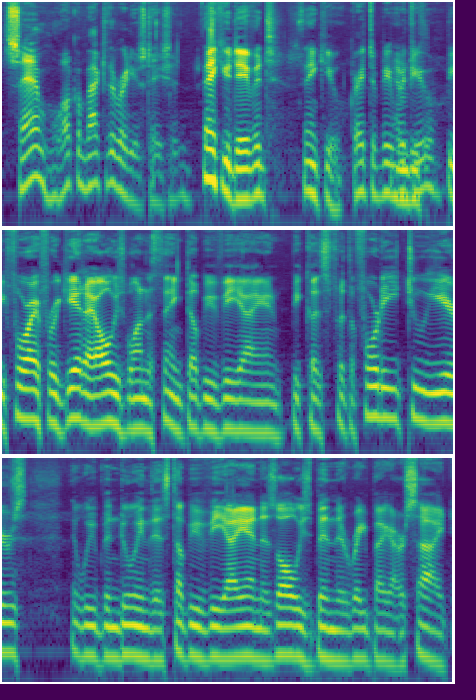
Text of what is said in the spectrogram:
Sam, welcome back to the radio station. Thank you, David. Thank you. Great to be And with be- you. Before I forget, I always want to thank WVIN because for the 42 years that we've been doing this, WVIN has always been there right by our side,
